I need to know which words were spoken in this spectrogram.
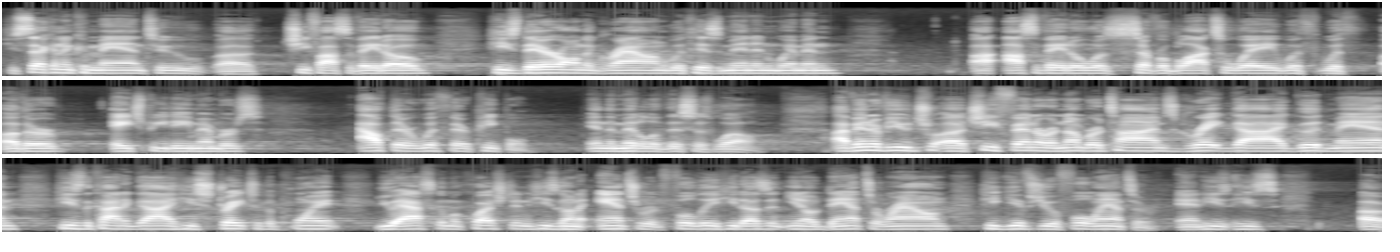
He's second in command to uh, Chief Acevedo. He's there on the ground with his men and women. Uh, Acevedo was several blocks away with, with other HPD members out there with their people in the middle of this as well. I've interviewed uh, Chief Finner a number of times. Great guy, good man. He's the kind of guy, he's straight to the point. You ask him a question, he's going to answer it fully. He doesn't, you know, dance around. He gives you a full answer. And he's, he's a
